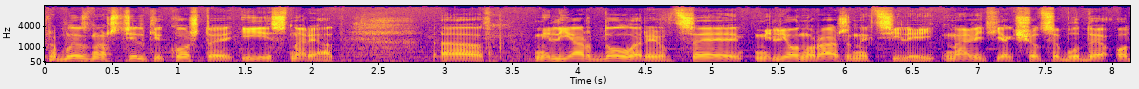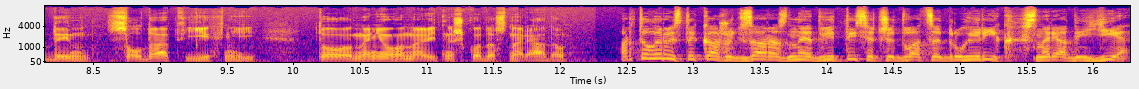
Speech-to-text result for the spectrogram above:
Приблизно ж стільки коштує і снаряд. Е, мільярд доларів це мільйон уражених цілей. Навіть якщо це буде один солдат їхній, то на нього навіть не шкода снаряду. Артилеристи кажуть, зараз не 2022 рік. Снаряди є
